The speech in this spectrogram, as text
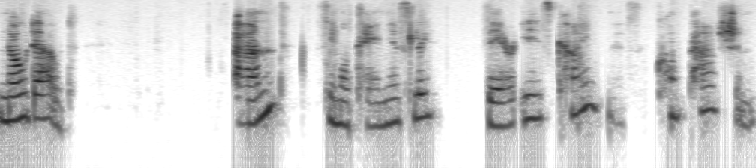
no doubt. And simultaneously, there is kindness, compassion,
